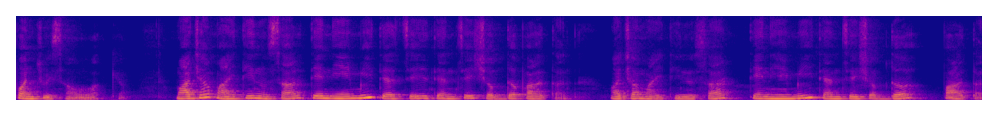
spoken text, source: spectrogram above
पंचवीसावं वाक्य. माझ्या माहितीनुसार ते नेहमी त्याचे त्यांचे शब्द पाळतात माझ्या माहितीनुसार ते नेहमी त्यांचे शब्द पाळतात.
